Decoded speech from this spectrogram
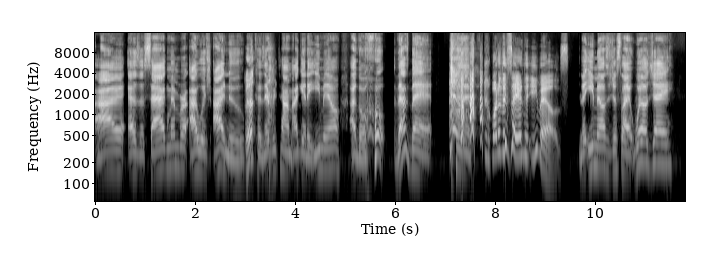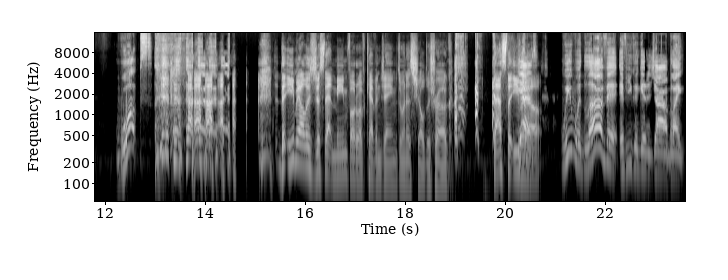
I, as a SAG member, I wish I knew Uh. because every time I get an email, I go, oh, that's bad. what do they say in the emails? The emails are just like, well, Jay, whoops. The email is just that meme photo of Kevin James doing his shoulder shrug. That's the email. Yes, we would love it if you could get a job like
